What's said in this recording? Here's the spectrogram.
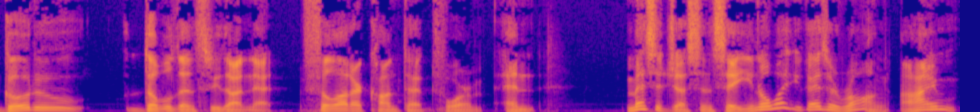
go to doubledensity.net, fill out our contact form, and message us and say, you know what, you guys are wrong. I'm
